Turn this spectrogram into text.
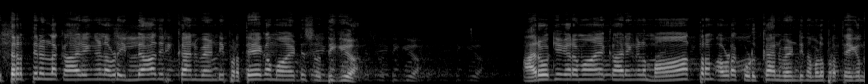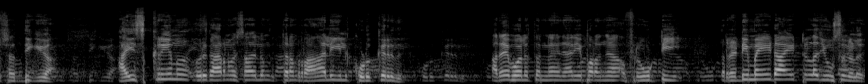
ഇത്തരത്തിലുള്ള കാര്യങ്ങൾ അവിടെ ഇല്ലാതിരിക്കാൻ വേണ്ടി പ്രത്യേകമായിട്ട് ശ്രദ്ധിക്കുക. ആരോഗ്യകരമായ കാര്യങ്ങൾ മാത്രം അവിടെ കൊടുക്കാൻ വേണ്ടി നമ്മൾ പ്രത്യേകം ശ്രദ്ധിക്കുക. ഐസ്ക്രീം ഒരു കാരണവശാലും ഇത്തരം റാലിയിൽ കൊടുക്കരുത്. അതേപോലെ തന്നെ ഞാൻ ഈ പറഞ്ഞ ഫ്രൂട്ടി റെഡിമെയ്ഡ് ആയിട്ടുള്ള ജ്യൂസുകൾ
